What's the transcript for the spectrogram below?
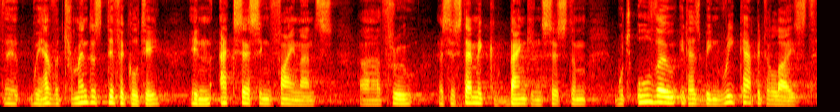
the, we have a tremendous difficulty in accessing finance uh, through a systemic banking system which, although it has been recapitalized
